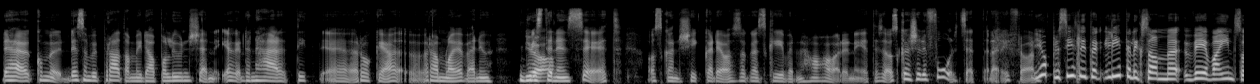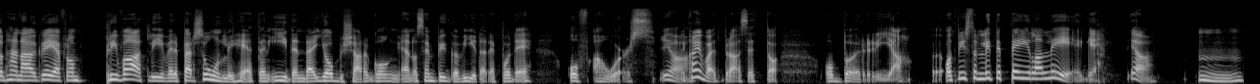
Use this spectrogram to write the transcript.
det, här kommer, det som vi pratade om idag på lunchen, jag, den här titt, eh, råkar jag ramla över nu. Ja. Visst är den söt? Och så kan du skicka det och så kan du skriva den, haha den är jättesöt. Och så kanske det fortsätter därifrån. Ja, precis. Lite, lite liksom eh, väva in sådana här grejer från privatlivet, personligheten i den där jobbjargongen och sen bygga vidare på det off hours. Ja. Det kan ju vara ett bra sätt att, att börja. Åtminstone lite pejla läge. Ja. Mm.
